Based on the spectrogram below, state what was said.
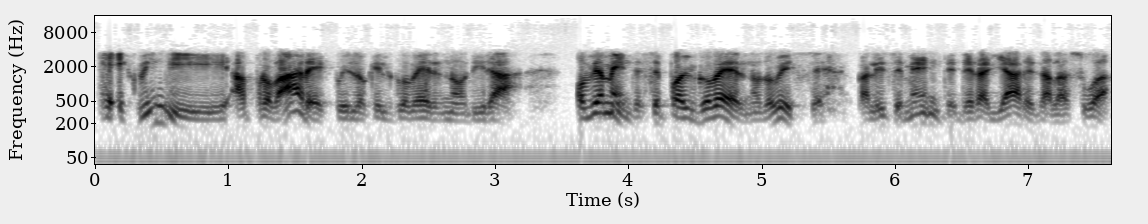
e, e quindi approvare quello che il governo dirà. Ovviamente se poi il governo dovesse palesemente deragliare dalla sua,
